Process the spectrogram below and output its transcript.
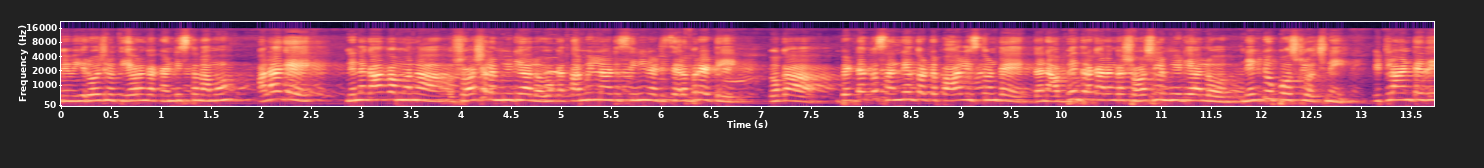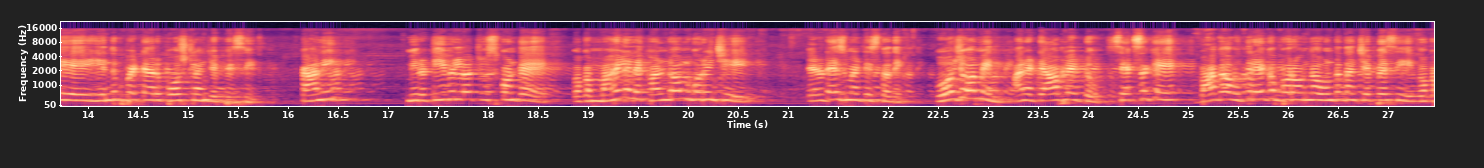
మేము ఈ రోజున తీవ్రంగా ఖండిస్తున్నాము. అలాగే నిన్న కాక మొన్న సోషల్ మీడియాలో ఒక తమిళనాడు సినీ నటి సెలబ్రిటీ ఒక బిడ్డకు సన్యంతో పాలిస్తుంటే దాని అభ్యంతరకరంగా సోషల్ మీడియాలో నెగిటివ్ పోస్టులు వచ్చినాయి. ఇట్లాంటిది ఎందుకు పెట్టారు పోస్టులు అని చెప్పేసి. కానీ మీరు టీవీల్లో చూసుకుంటే ఒక మహిళని కండోమ్ గురించి అడ్వర్టైజ్మెంట్ ఇస్తుంది. ఓజోమిన్ అనే టాబ్లెట్ సెక్స్కి బాగా ఉద్రేకపూర్వకంగా ఉంటుందని చెప్పేసి ఒక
